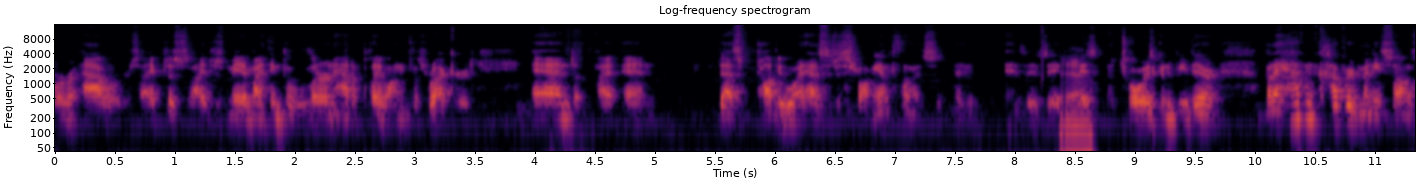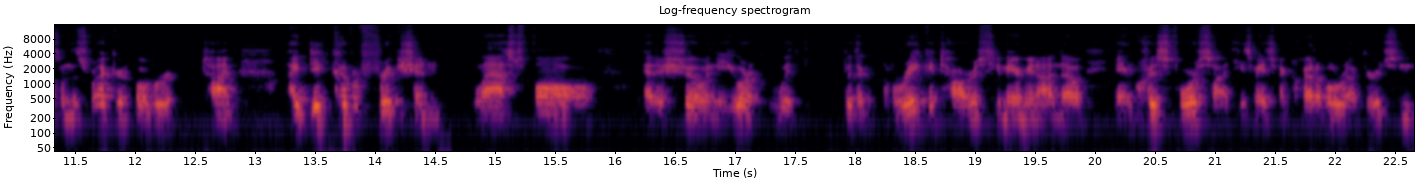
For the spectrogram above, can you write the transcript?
for hours. I just I just made it my thing to learn how to play along with this record, and I, and that's probably why it has such a strong influence. And It's, it's, Yeah. it's always going to be there. But I haven't covered many songs on this record over time. I did cover Friction last fall at a show in New York with with a great guitarist you may or may not know named Chris Forsyth. He's made some incredible records and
